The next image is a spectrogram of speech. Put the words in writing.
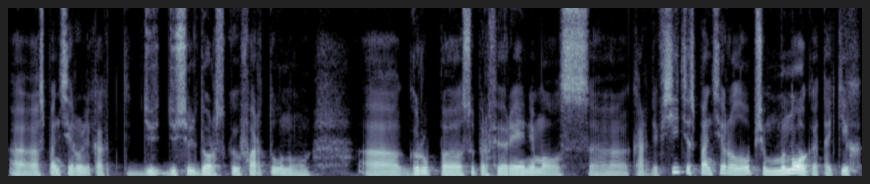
э, спонсировали как-то дюссельдорфскую фортуну. Uh, группа Super Fury Animals uh, Cardiff City спонсировала. В общем, много таких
